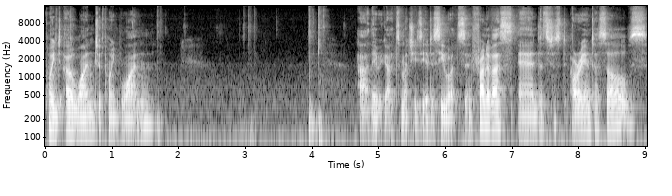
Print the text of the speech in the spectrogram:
0.01 to 0.1 Ah, there we go. It's much easier to see what's in front of us. And let's just orient ourselves.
